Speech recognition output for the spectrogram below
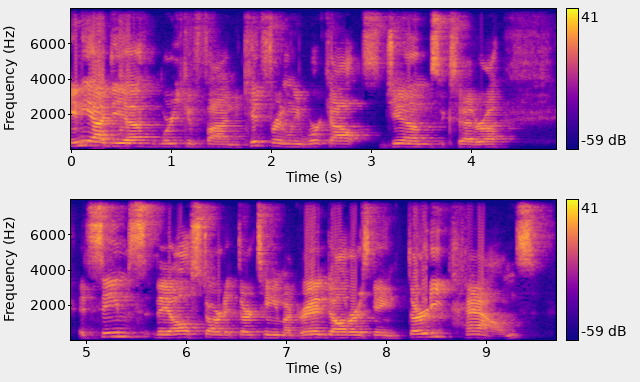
Any idea where you can find kid-friendly workouts, gyms, etc.? It seems they all start at 13. My granddaughter has gained 30 pounds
